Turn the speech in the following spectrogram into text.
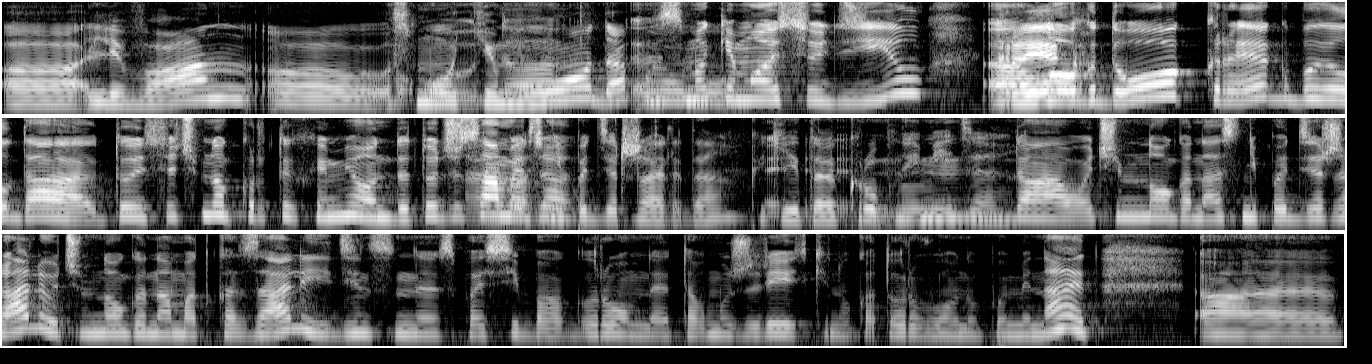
Ливан, э, Смоки Мо, да, да Смоки Мо судил, э, Локдог, Крэг был, да, то есть очень много крутых имен, да тот же а, самый... Вас Джа... не поддержали, да, какие-то крупные медиа? Да, очень много нас не поддержали, очень много нам отказали, единственное спасибо огромное тому же Редькину, которого он упоминает. Это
